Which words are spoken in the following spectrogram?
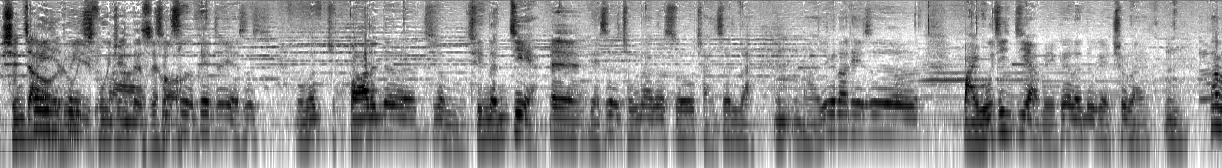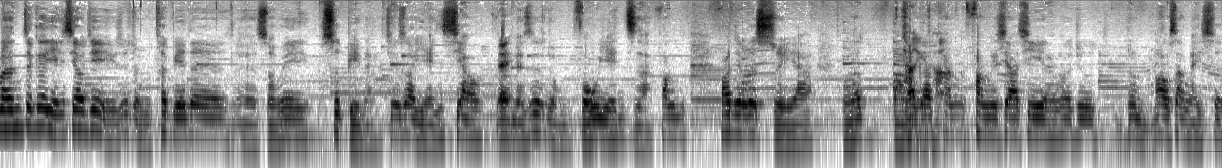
寻找如意夫君的时候，就是变成也是。我们华人的这种情人节，嗯，也是从那个时候产生的，嗯嗯。啊，因为那天是百无禁忌啊，每个人都可以出来，嗯，当然这个元宵节也是一种特别的呃所谓饰品啊，就是说元宵，哎，也是一种佛缘子啊，放放这个水啊，把它把那个汤放下去，然后就就冒上来吃，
